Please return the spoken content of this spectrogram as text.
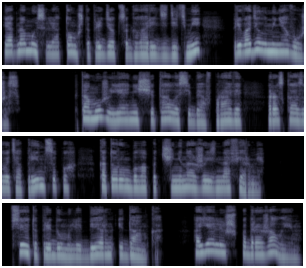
и одна мысль о том, что придется говорить с детьми, приводила меня в ужас. К тому же я не считала себя вправе рассказывать о принципах, которым была подчинена жизнь на ферме. Все это придумали Берн и Данка, а я лишь подражала им.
